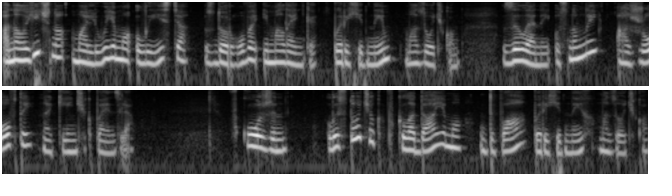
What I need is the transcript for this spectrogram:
Аналогічно малюємо листя здорове і маленьке перехідним мазочком. Зелений основний, а жовтий на кінчик пензля. В кожен листочок вкладаємо два перехідних мазочка.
